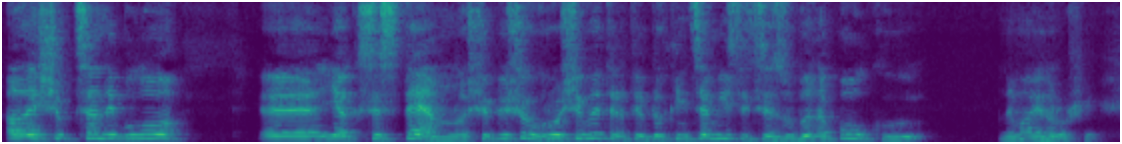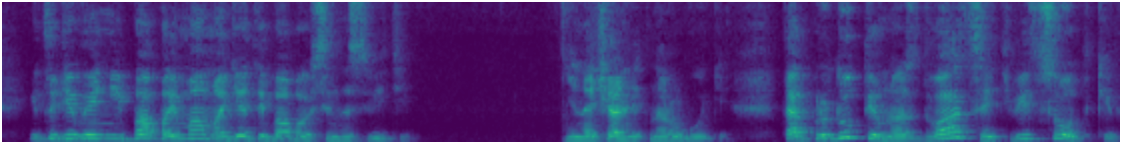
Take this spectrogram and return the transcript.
але щоб це не було е, як системно, щоб пішов гроші витратив до кінця місяця зуби на полку, немає грошей. І тоді винні папа і мама, дід і баба всі на світі. і начальник на роботі. Так, продукти у нас 20%.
